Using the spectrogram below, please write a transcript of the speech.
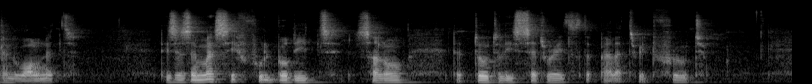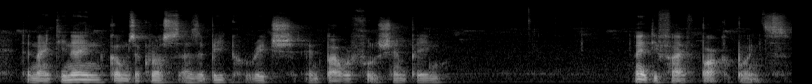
and walnut. This is a massive full-bodied salon that totally saturates the palate with fruit. The 99 comes across as a big, rich and powerful champagne. 95 Parker points.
